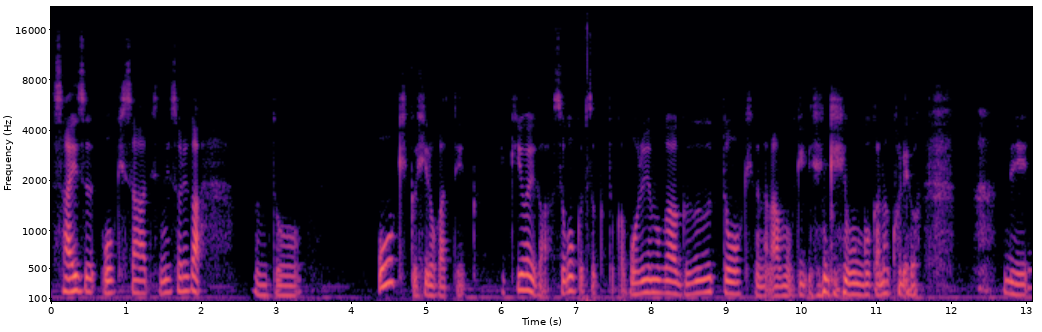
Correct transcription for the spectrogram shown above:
サイズ大きさですね。それが、うんと、大きく広がっていく。勢いがすごくつくとかボリュームがぐーっと大きくならもう擬音 語かなこれは。で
